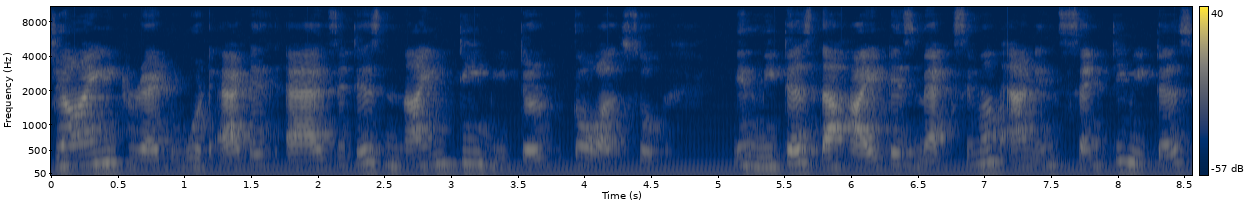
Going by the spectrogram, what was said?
giant redwood as it is 90 meter tall. So in meters the height is maximum and in centimeters,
